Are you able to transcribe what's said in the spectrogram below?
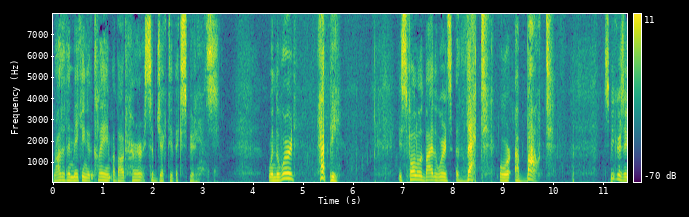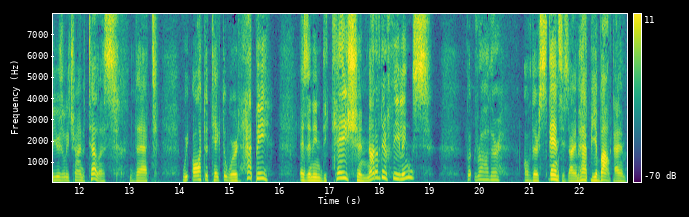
rather than making a claim about her subjective experience? When the word happy is followed by the words that or about, speakers are usually trying to tell us that we ought to take the word happy as an indication not of their feelings, but rather of their stances. I am happy about, I am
